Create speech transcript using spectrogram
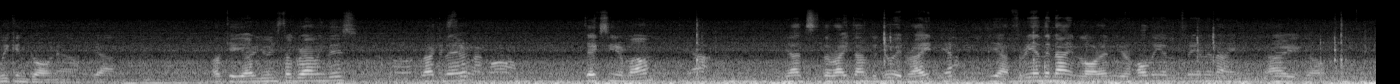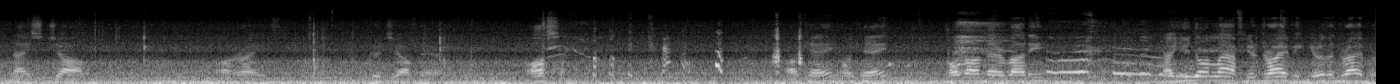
we can go now. Yeah. Okay, are you Instagramming this? Uh, Back there? my mom. Texting your mom? Yeah. Yeah, it's the right time to do it, right? Yeah. Yeah, three and the nine, Lauren. You're holding in the three and the nine. There you go. Nice job. All right. Good job there. Awesome. Oh okay, okay. Hold on there, buddy. Now you don't laugh. You're driving. You're the driver.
